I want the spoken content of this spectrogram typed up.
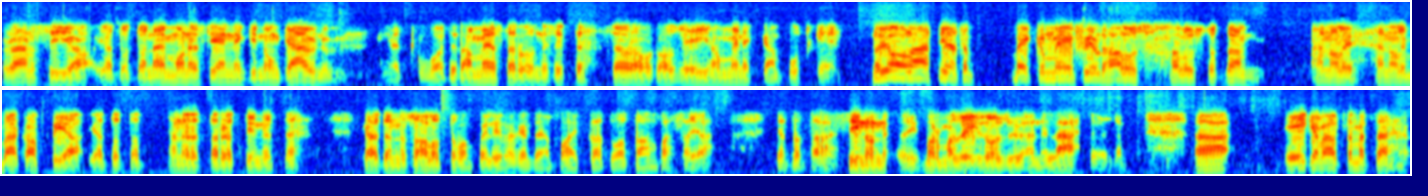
Ramsi ja, ja tota, näin monesti ennenkin on käynyt. Et kun voitetaan mestaruus, niin sitten seuraava kausi ei ihan menekään putkeen. No joo, lähtiessä Baker Mayfield halusi, halus, tota, hän oli, hän oli backup ja, ja tota, hänelle tarjottiin nyt käytännössä aloittavan pelirakentajan paikkaa tuolla Tampassa ja, ja tota, siinä on varmaan se iso syy hänen lähtöönsä. Ää, eikä välttämättä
